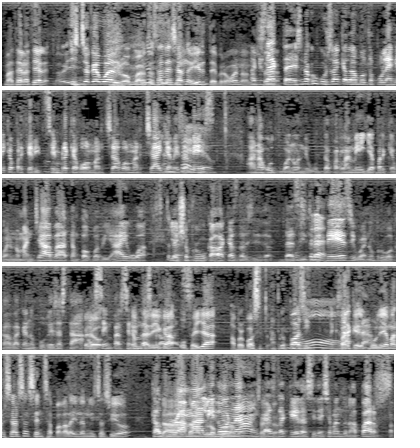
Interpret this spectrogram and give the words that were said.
Me hace he dicho que vuelvo, cuando tú estás deseando irte, però bueno, no Exacte, és una concursant que dona molta polèmica perquè ha dit sempre que vol marxar, vol marxar, i a En més a més han hagut, bueno, han hagut de parlar amb ella perquè bueno, no menjava, tampoc bevia aigua, i això provocava que es deshidra- deshidratés i bueno, provocava que no pogués estar. Però al 100% hem amb de les dir que proves. ho feia a propòsit. A propòsit, No. exacte. Perquè volia marxar-se sense pagar la indemnització que el de- programa de li abandonar un dona programa. en cas de que decideixi abandonar per, per,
